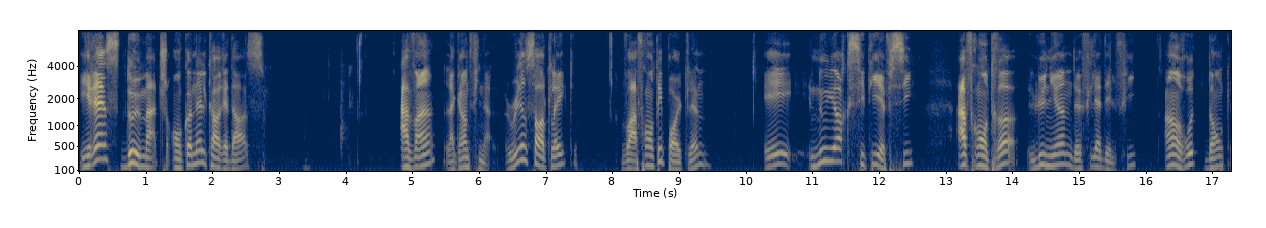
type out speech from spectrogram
Il reste deux matchs. On connaît le carré d'as avant la grande finale. Real Salt Lake va affronter Portland et New York City FC affrontera l'Union de Philadelphie en route donc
